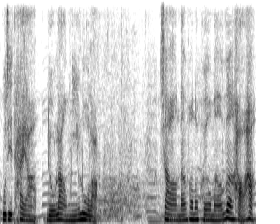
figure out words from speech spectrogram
估计太阳流浪迷路了。”向南方的朋友们问好哈。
